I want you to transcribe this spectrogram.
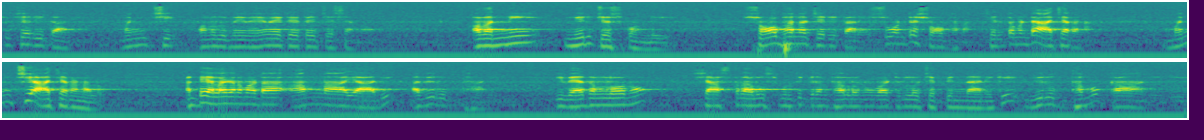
సుచరిత మంచి పనులు మేము చేశామో అవన్నీ మీరు చేసుకోండి. శోభన చరిత అని సు అంటే శోభన. చరితం అంటే ఆచరణ. మంచి ఆచరణలు. అంటే ఎలాగనమాట? ఆమ్నాయాది అవిరుద్ధాన్ని. ఈ వేదంలోనూ శాస్త్రాలు స్మృతి గ్రంథాల్లోనూ వాటిల్లో చెప్పిన దానికి విరుద్ధము కానిది.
